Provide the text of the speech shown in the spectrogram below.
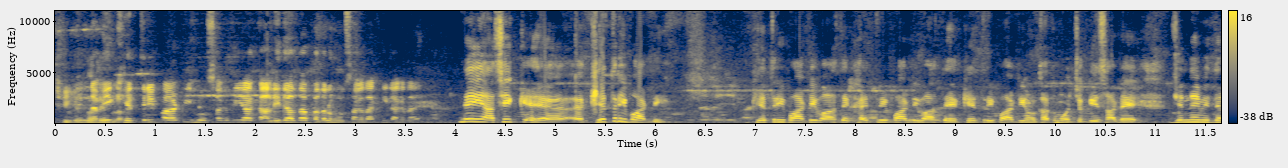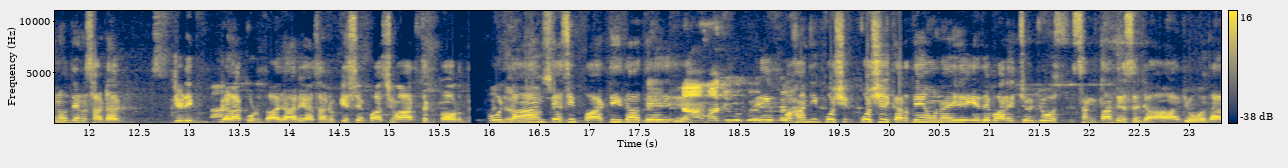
ਠੀਕ ਹੈ ਨਵੀਂ ਖੇਤਰੀ ਪਾਰਟੀ ਹੋ ਸਕਦੀ ਆ? ਅਕਾਲੀ ਦਲ ਦਾ ਬਦਲ ਹੋ ਸਕਦਾ ਕੀ ਲੱਗਦਾ ਹੈ? ਨਹੀਂ ਅਸੀਂ ਖੇਤਰੀ ਪਾਰਟੀ। ਖੇਤਰੀ ਪਾਰਟੀ ਵਾਸਤੇ ਖੇਤਰੀ ਪਾਰਟੀ ਵਾਸਤੇ ਖੇਤਰੀ ਪਾਰਟੀ ਹੁਣ ਖਤਮ ਹੋ ਚੁੱਕੀ ਸਾਡੇ ਜਿੰਨੇ ਵੀ ਦਿਨੋਂ ਦਿਨ ਸਾਡਾ ਜਿਹੜੀ ਗਲਾ ਘੁੱਟਦਾ ਜਾ ਰਿਹਾ ਸਾਨੂੰ ਕਿਸੇ ਪਾਸਿਓਂ ਆਰਥਿਕ ਤੌਰ ਤੇ ਉਹ ਲਾਂਗ ਤੇ ਅਸੀਂ ਪਾਰਟੀ ਦਾ ਤੇ ਨਾਮ ਆ ਜਾਊਗਾ ਕੋਈ। ਹਾਂਜੀ ਕੋਸ਼ਿਸ਼ ਕੋਸ਼ਿਸ਼ ਕਰਦੇ ਹਾਂ ਹੁਣ ਇਹ- ਇਹਦੇ ਬਾਰੇ ਚ ਜੋ ਸੰਗਤਾਂ ਦੇ ਸੁਝਾਅ ਜੋ ਉਹਦਾ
